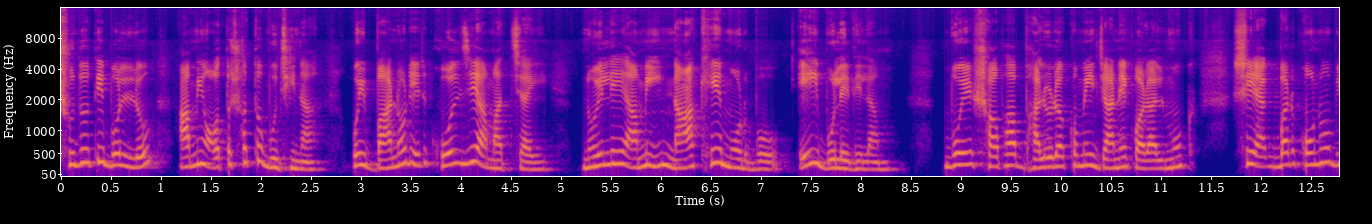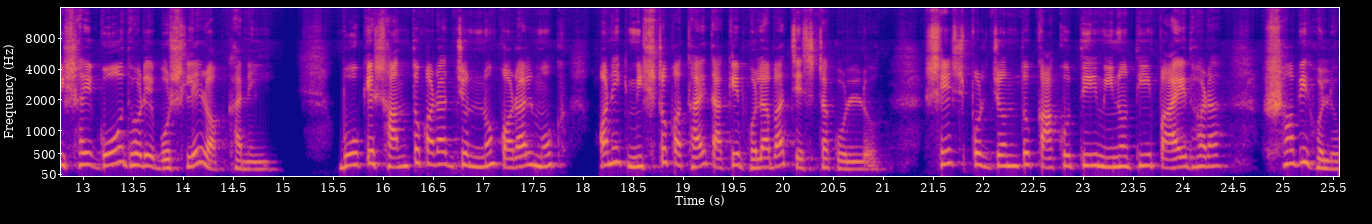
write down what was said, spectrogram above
সুদতি বলল, আমি অত শত বুঝি না। ওই বানরের কোল যে আমার চাই, নইলে আমি না খেয়ে মরব। এই বলে দিলাম। বইয়ের স্বভাব ভালো রকমেই জানে করাল মুখ। সে একবার কোনো বিষয়ে গো ধরে বসলে রক্ষা নেই। বউকে শান্ত করার জন্য করাল মুখ অনেক মিষ্ট কথায় তাকে ভোলাবার চেষ্টা করল। শেষ পর্যন্ত কাকতি, মিনতি, পায়ে ধরা সবই হলো,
